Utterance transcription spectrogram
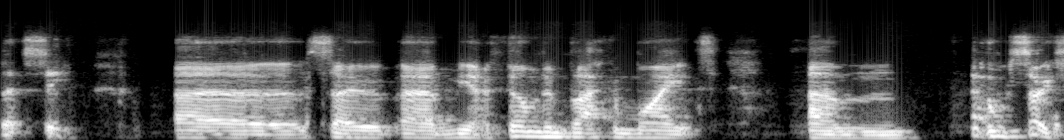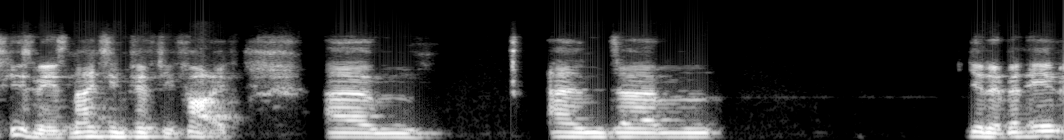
let's see. Uh, so um, you know filmed in black and white. Um, oh sorry excuse me it's 1955 um, and um, you know, but it,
